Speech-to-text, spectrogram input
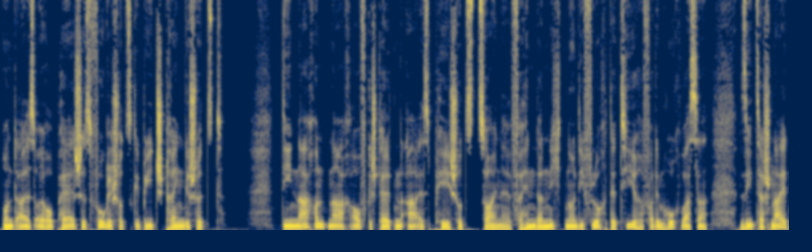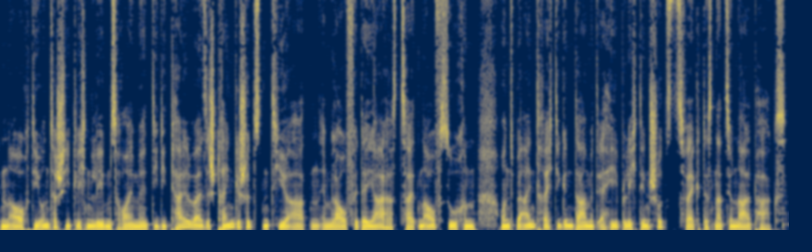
und als europäisches Vogelschutzgebiet streng geschützt die nach und nach aufgestellten ASP-Schutzzäune verhindern nicht nur die Flucht der Tiere vor dem Hochwasser, sie zerschneiden auch die unterschiedlichen Lebensräume, die die teilweise streng geschützten Tierarten im Laufe der Jahreszeiten aufsuchen und beeinträchtigen damit erheblich den Schutzzweck des Nationalparks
